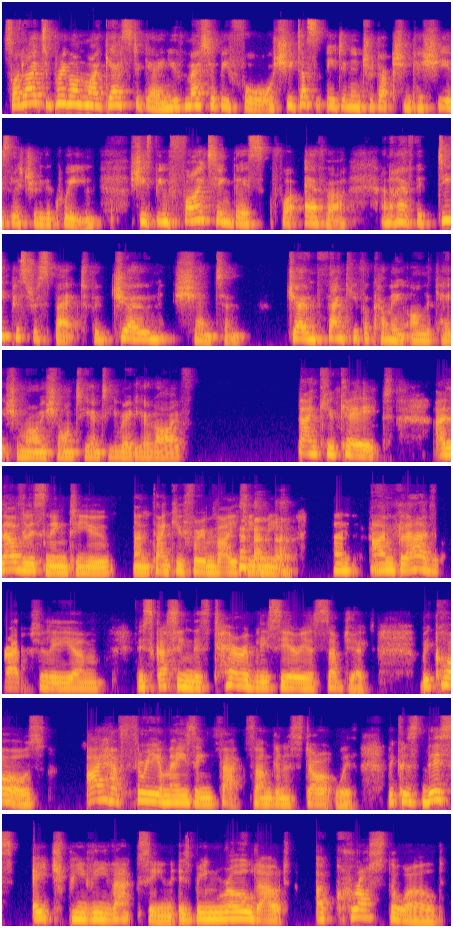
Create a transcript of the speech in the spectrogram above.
So I'd like to bring on my guest again. You've met her before. She doesn't need an introduction because she is literally the queen. She's been fighting this forever. And I have the deepest respect for Joan Shenton. Joan, thank you for coming on the Kate Shemirani Show on TNT Radio Live. Thank you, Kate. I love listening to you and thank you for inviting me. and I'm glad we're actually um, discussing this terribly serious subject because I have three amazing facts I'm going to start with because this HPV vaccine is being rolled out across the world.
